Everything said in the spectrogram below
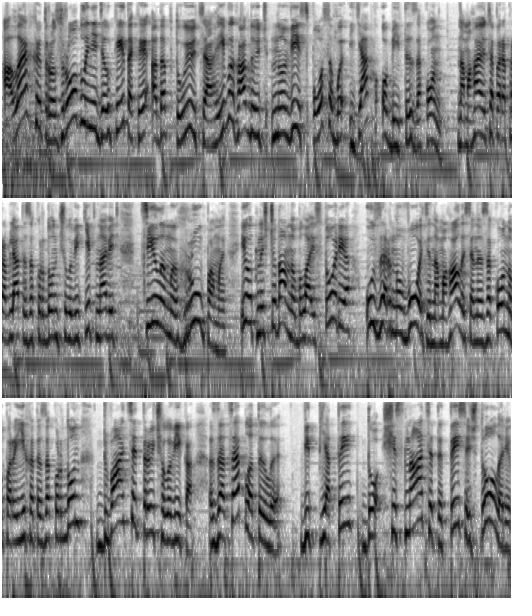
Але хитро зроблені ділки таки адаптуються і вигадують нові способи, як обійти закон. Намагаються переправляти за кордон чоловіків навіть цілими групами. І от нещодавно була історія: у зерновозі намагалися незаконно переїхати за кордон 23 чоловіка. За це платили. Від 5 до 16 тисяч доларів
